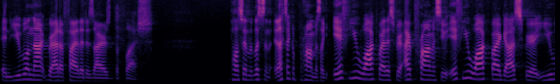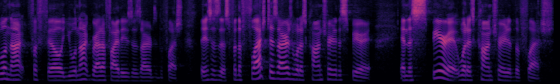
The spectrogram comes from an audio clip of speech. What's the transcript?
and you will not gratify the desires of the flesh. Paul's saying, listen, that's like a promise. Like, if you walk by the Spirit, I promise you, if you walk by God's Spirit, you will not fulfill, you will not gratify these desires of the flesh. Then he says this For the flesh desires what is contrary to the Spirit, and the Spirit what is contrary to the flesh.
